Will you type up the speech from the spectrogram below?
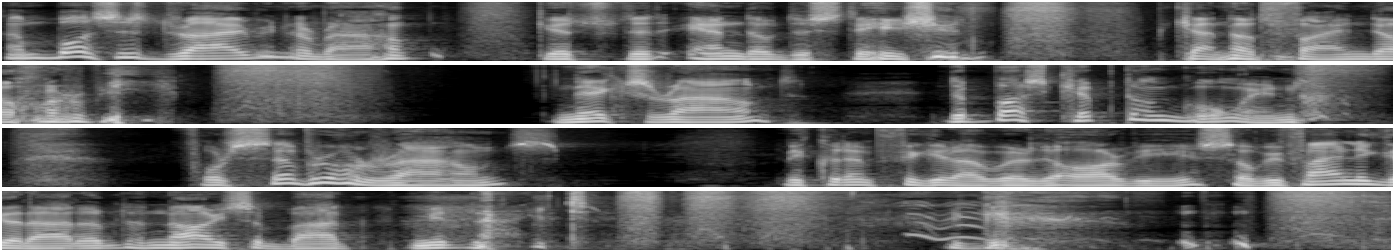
And bus is driving around, gets to the end of the station, cannot find the RV. Next round, the bus kept on going for several rounds. We couldn't figure out where the RV is, so we finally got out of it. Now it's about midnight. we, got,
